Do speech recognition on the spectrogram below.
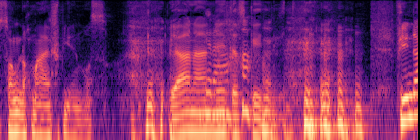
Song nochmal spielen muss. Ja, nein, Genau. nee, das geht nicht. Vielen Dank.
